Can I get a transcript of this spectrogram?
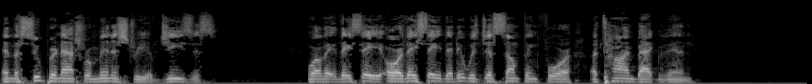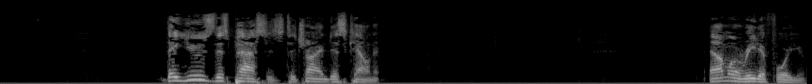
and the supernatural ministry of Jesus, well, they, they say, or they say that it was just something for a time back then. They use this passage to try and discount it. And I'm going to read it for you.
